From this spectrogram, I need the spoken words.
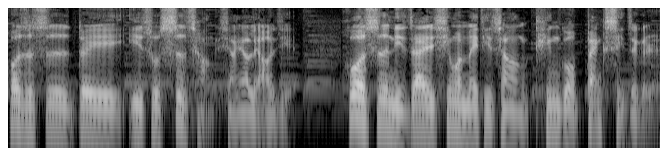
或者是对艺术市场想要了解，或是你在新闻媒体上听过 Banksy 这个人，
